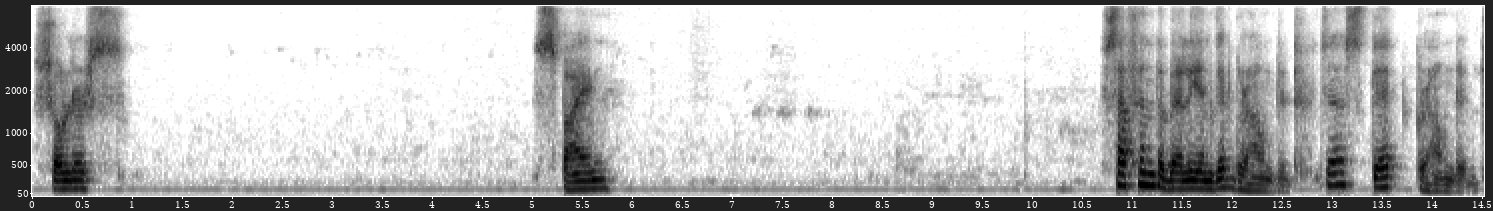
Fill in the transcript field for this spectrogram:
shoulders, spine, soften the belly and get grounded. Just get grounded.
